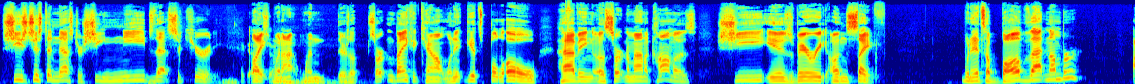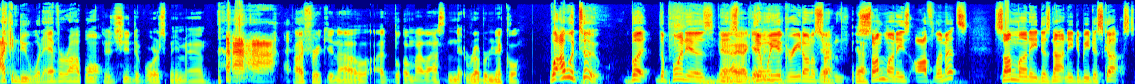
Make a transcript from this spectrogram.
she's just a nester. She needs that security. Like gotcha. when I when there's a certain bank account when it gets below having a certain amount of commas, she is very unsafe. When it's above that number, I can do whatever I want. Dude, she divorced me, man. I freaking, I'll, I'd blow my last ni- rubber nickel. Well, I would too. But the point is, Yeah, is I- I then we agreed on a certain yeah. some money's off limits, some money does not need to be discussed.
